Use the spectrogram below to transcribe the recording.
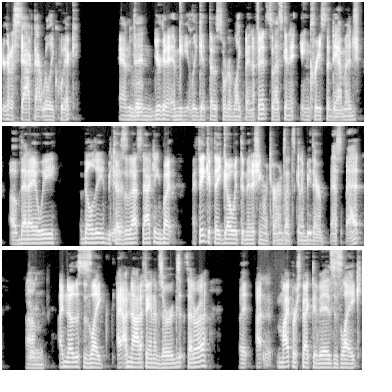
you're gonna stack that really quick, and Mhm. then you're gonna immediately get those sort of like benefits. So that's gonna increase the damage of that AOE ability because of that stacking. But I think if they go with diminishing returns, that's going to be their best bet. Um, I know this is like I, I'm not a fan of Zergs, etc. But I, Yeah. my perspective is is like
